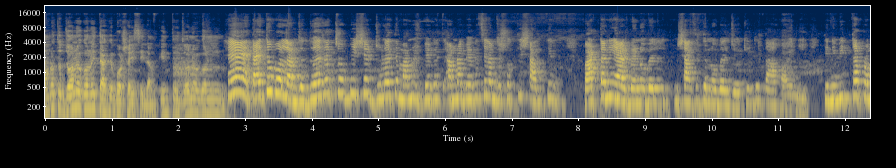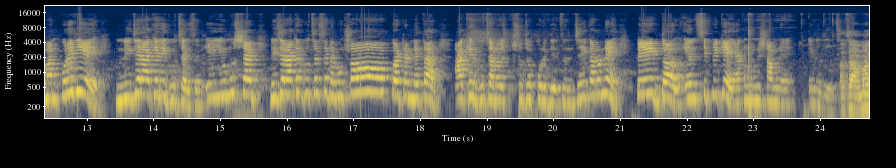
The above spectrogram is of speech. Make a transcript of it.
আমরা তো জনগণই তাকে বসাইছিলাম কিন্তু জনগণ হ্যাঁ তাই তো বললাম যে দু হাজার চব্বিশের জুলাইতে মানুষ ভেবে আমরা ভেবেছিলাম যে সত্যি শান্তির বার্তা নিয়ে আসবে নোবেল শান্তিতে নোবেল জয় কিন্তু তা হয়নি। তিনি মিথ্যা প্রমাণ করে দিয়ে নিজের আখেরই গুছাইছেন। এই ইউনুস সাহেব নিজের আখের গুছাইছেন এবং সব কয়টা নেতার আখের গুছানোর সুযোগ করে দিয়েছেন। যেই কারণে পেইড দল এনসিপিকে এখন উনি সামনে এনে দিয়েছেন। আচ্ছা আমার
